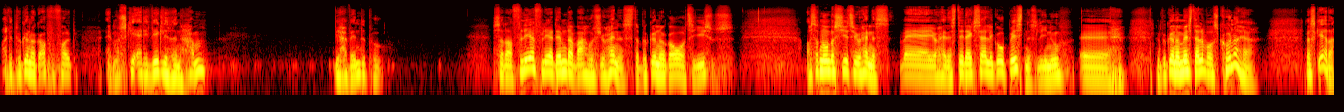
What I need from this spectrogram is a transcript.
Og det begynder at gå op for folk, at måske er det i virkeligheden ham, vi har ventet på. Så der er flere og flere af dem, der var hos Johannes, der begynder at gå over til Jesus. Og så er der nogen, der siger til Johannes, hvad Johannes, det er da ikke særlig god business lige nu. Øh, vi begynder at miste alle vores kunder her. Hvad sker der?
